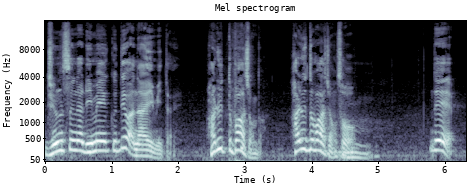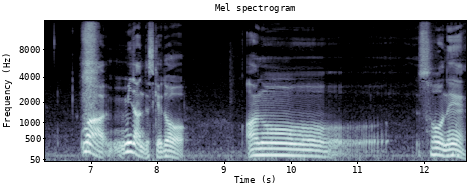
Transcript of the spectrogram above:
純粋なリメイクではないみたい。ハリウッドバージョンだ。ハリウッドバージョン、そう。で、まあ、見たんですけど、あのーそうね、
